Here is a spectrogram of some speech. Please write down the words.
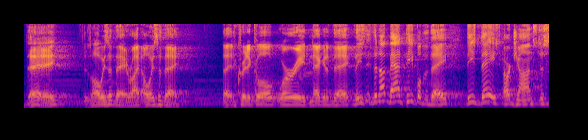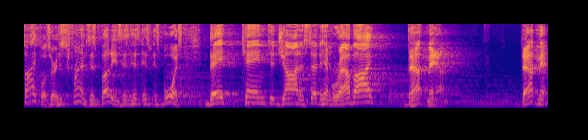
They, there's always a they, right? Always a they critical, worried, negative day. These, they're not bad people today. These days are John's disciples or his friends, his buddies, his, his, his boys. They came to John and said to him, Rabbi, that man, that man,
